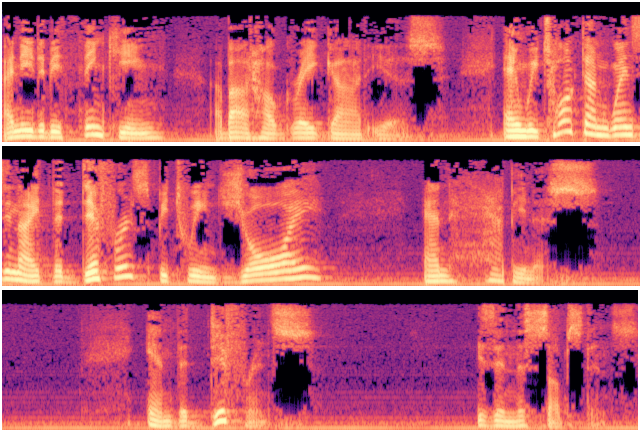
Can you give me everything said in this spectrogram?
I need to be thinking about how great God is. And we talked on Wednesday night the difference between joy and happiness. And the difference is in the substance.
